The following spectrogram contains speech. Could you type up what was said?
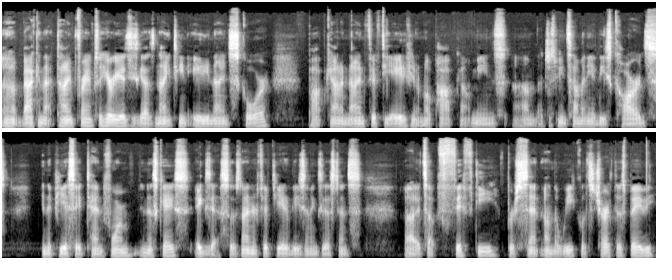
uh, back in that time frame. So here he is. He's got his 1989 score. Pop count of 958. If you don't know what pop count means, um, that just means how many of these cards in the PSA 10 form in this case exists. So there's 958 of these in existence. Uh, it's up 50% on the week. Let's chart this baby.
